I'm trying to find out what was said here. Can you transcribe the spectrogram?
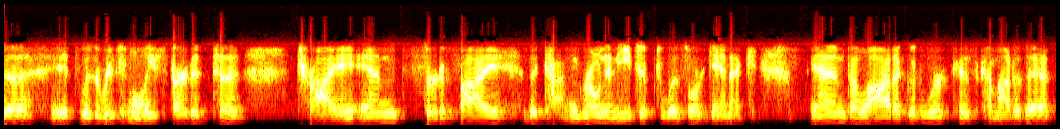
uh, it was originally started to try and certify that cotton grown in Egypt was organic. And a lot of good work has come out of that.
